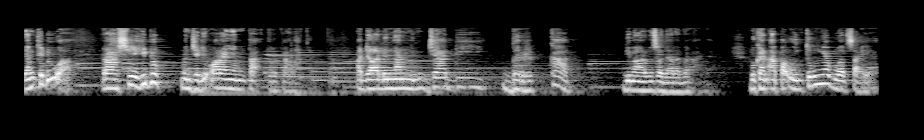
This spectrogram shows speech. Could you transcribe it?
Yang kedua, rahasia hidup menjadi orang yang tak terkalahkan adalah dengan menjadi berkat di mana saudara berada. Bukan apa untungnya buat saya,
